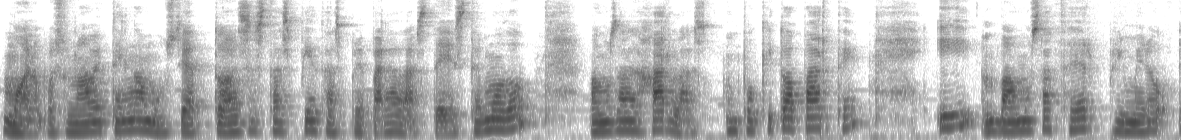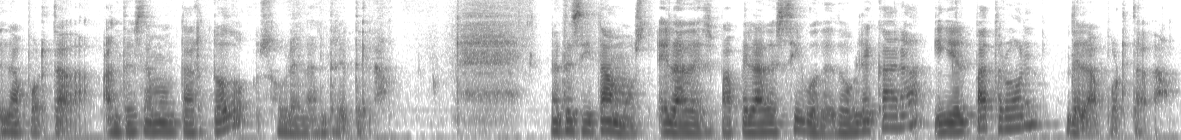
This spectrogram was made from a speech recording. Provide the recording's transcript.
Bueno, pues una vez tengamos ya todas estas piezas preparadas de este modo, vamos a dejarlas un poquito aparte y vamos a hacer primero la portada, antes de montar todo sobre la entretela necesitamos el papel adhesivo de doble cara y el patrón de la portada.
